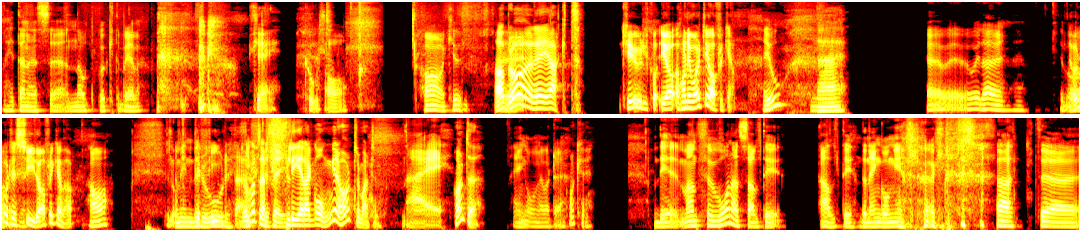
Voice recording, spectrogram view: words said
Jag hittade hennes eh, notebook där bredvid. Okej. Coolt. Ja, Ja, kul. bra det är jakt. Kul. Ja, har ni varit i Afrika? Jo, Nej. jag, jag var ju där. Det Du har väl varit i Sydafrika, va? Ja. Det låter Min bror. fint Du där. har varit där flera gånger, har du inte Martin? Nej, Har du inte? en gång har jag varit där. Okej. Det, man förvånas alltid, alltid, den en gången jag flög, att, eh,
